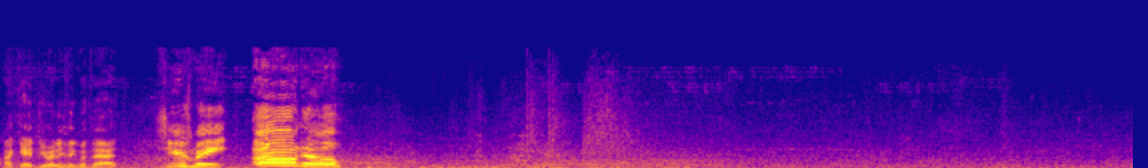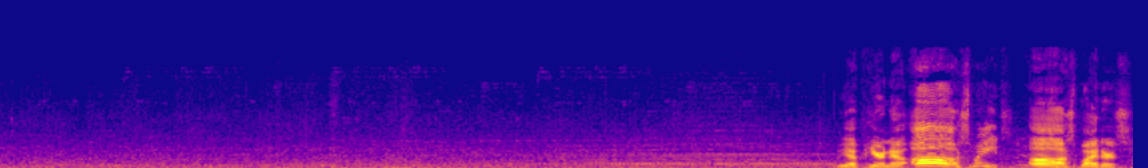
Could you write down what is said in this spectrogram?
I can't do anything with that. Excuse me! Oh, no! We up here now. Oh, sweet! Oh, spiders.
